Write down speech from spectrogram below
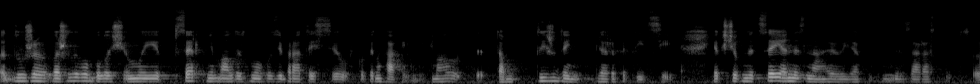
Дуже важливо було, що ми в серпні мали змогу зібратися в Копенгагені. Мали там тиждень для репетицій. Якщо б не це, я не знаю, як ми зараз тут е,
